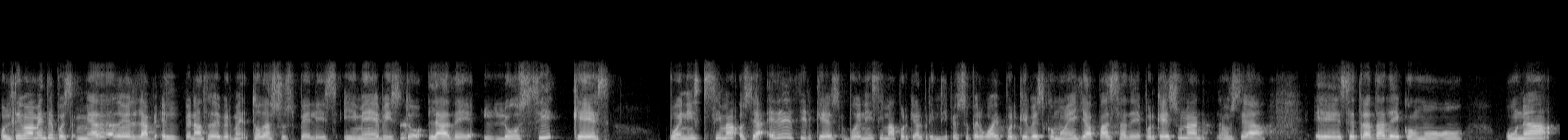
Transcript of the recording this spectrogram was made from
últimamente pues me ha dado el, el, penazo de verme todas sus pelis y me he visto la de Lucy, que es buenísima, o sea, he de decir que es buenísima porque al principio es súper guay porque ves como ella pasa de, porque es una, o sea, eh, se trata de como una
